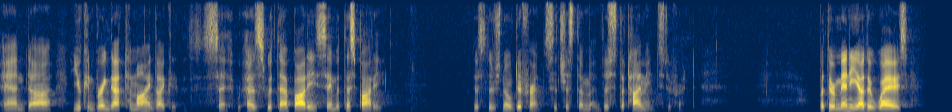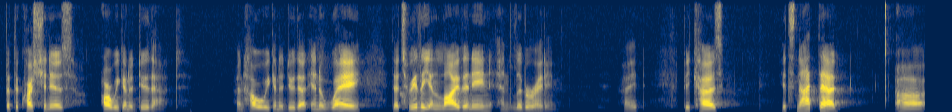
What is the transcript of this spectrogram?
and uh, you can bring that to mind, like as with that body, same with this body. This, there's no difference. It's just the, this, the timing's different. But there are many other ways. But the question is, are we going to do that? And how are we going to do that in a way that's really enlivening and liberating? Right? Because it's not that uh,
